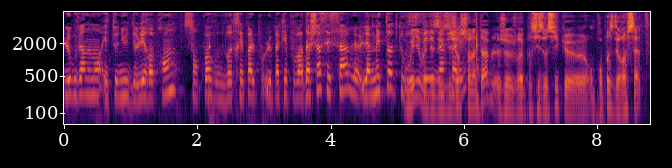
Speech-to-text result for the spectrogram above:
le gouvernement est tenu de les reprendre, sans quoi vous ne voterez pas le, paquet pouvoir d'achat. C'est ça la méthode que vous Oui, on a des exigences sur la table. Je, je précise aussi qu'on propose des recettes.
